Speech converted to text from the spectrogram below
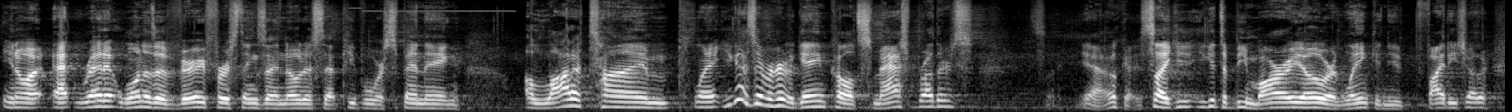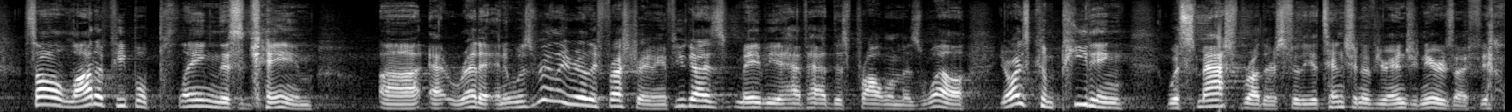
you know, at Reddit, one of the very first things I noticed that people were spending a lot of time playing. You guys ever heard of a game called Smash Brothers? Yeah, okay. It's like you, you, get to be Mario or Link and you fight each other. I saw a lot of people playing this game uh, at Reddit, and it was really, really frustrating. If you guys maybe have had this problem as well, you're always competing with Smash Brothers for the attention of your engineers, I feel.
